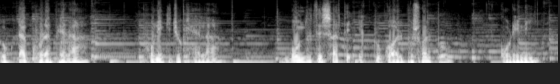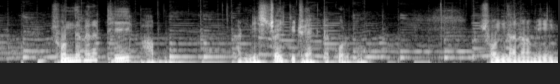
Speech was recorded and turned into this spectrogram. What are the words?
টুকটাক ঘোরাফেরা, ফোনে কিছু খেলা, বন্ধুদের সাথে একটু গল্প স্বল্প করে নিই। সন্ধ্যাবেলা ঠিক ভাববো, আর নিশ্চয়ই কিছু একটা করব। সন্ধ্যা নামে,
